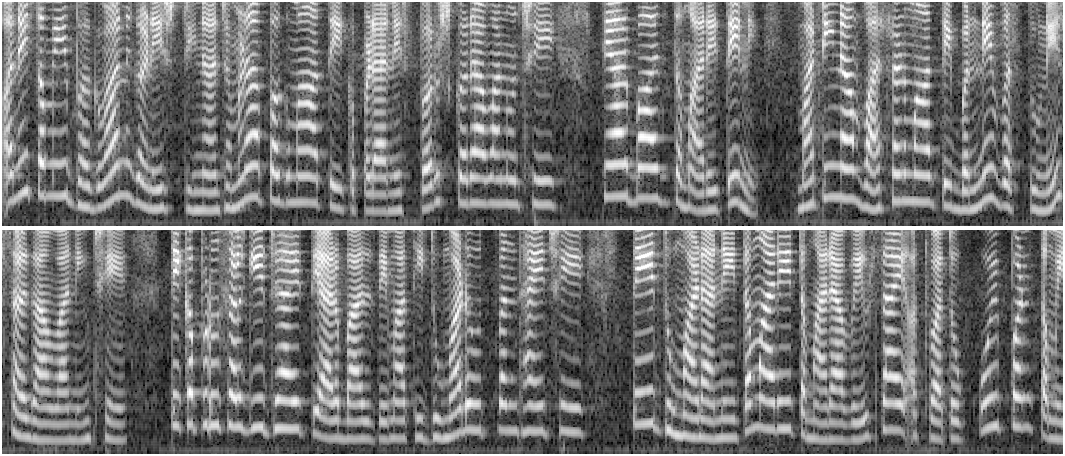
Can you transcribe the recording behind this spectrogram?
અને તમે ભગવાન ગણેશજીના જમણા પગમાં તે કપડાને સ્પર્શ કરાવવાનો છે. ત્યારબાદ તમારે તેને માટીના વાસણમાં તે બંને વસ્તુને સળગાવવાની છે. તે કપડું સળગી જાય, ત્યારબાદ તેમાંથી ધુમાડો ઉત્પન્ન થાય છે. તે ધુમાડાને તમારે તમારા વ્યવસાય અથવા તો કોઈ પણ તમે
